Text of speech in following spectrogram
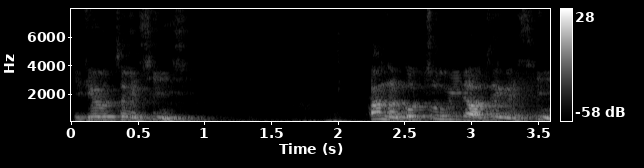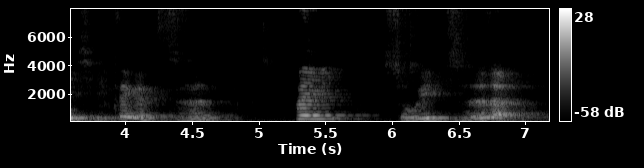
也就是这个信息，他能够注意到这个信息，这个值非属于值的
